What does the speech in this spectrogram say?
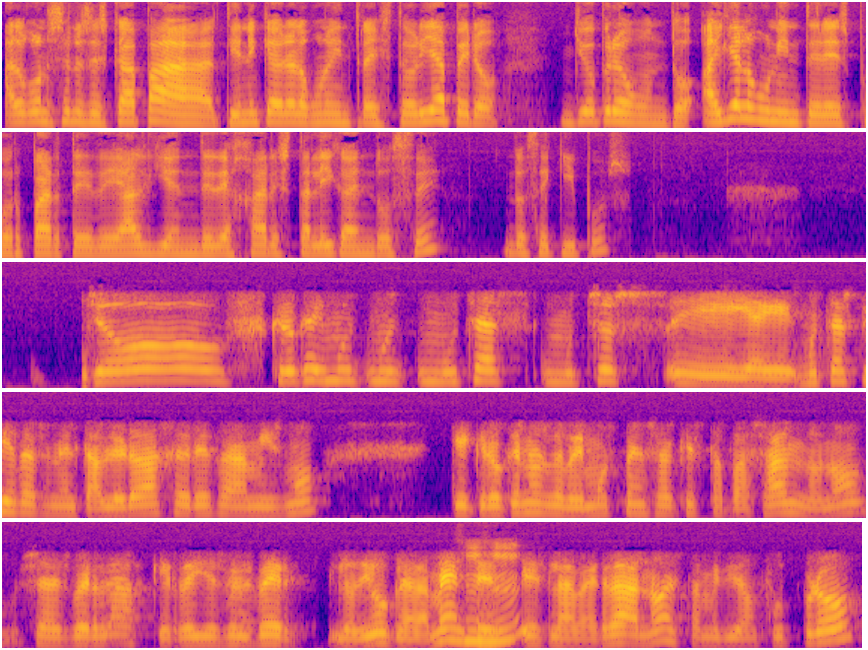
algo se nos escapa, tiene que haber alguna intrahistoria, pero yo pregunto, ¿hay algún interés por parte de alguien de dejar esta liga en 12, 12 equipos? Yo creo que hay muchas, muchos, eh, muchas piezas en el tablero de ajedrez ahora mismo que creo que nos debemos pensar qué está pasando, ¿no? O sea, es verdad que Reyes Belver, lo digo claramente, es, la verdad, ¿no? Está metido en Food Pro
